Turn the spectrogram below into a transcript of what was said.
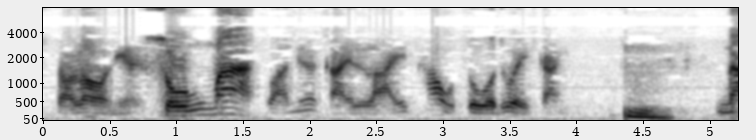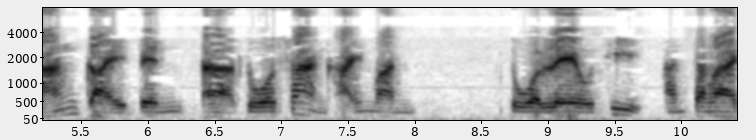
สเตอรอลเนี่ย สูงมากกว่าเนื้อไก่หลายเท่าตัวด้วยกันอืมหนังไก่เป็นอ่าตัวสร้างไขมันตัวเลวที่อันตราย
